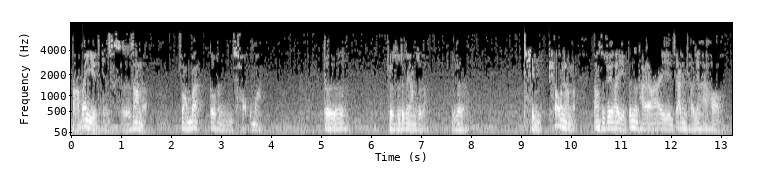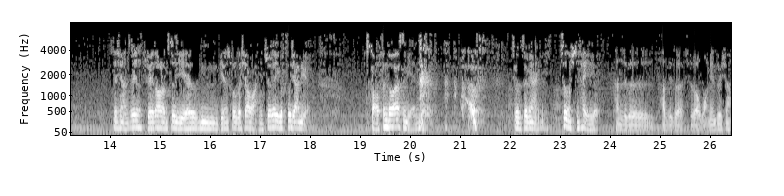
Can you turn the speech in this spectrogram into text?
打扮也挺时尚的。装扮都很潮嘛，都就是这个样子的，一个人挺漂亮的。当时追她也奔着她呀，也家庭条件还好，只想这追到了自己，嗯，别人说个笑话，你追了一个富家女，少奋斗二十年，就是这个样，这种心态也有。看这个他这个是吧，网恋对象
